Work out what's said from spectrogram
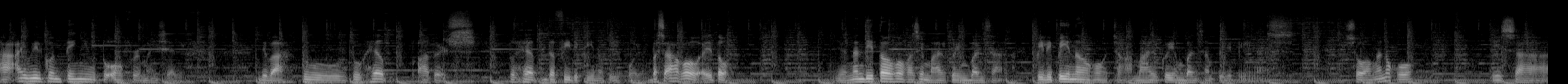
ah, I will continue to offer myself. Di ba? To, to help others. To help the Filipino people. Basta ako, ito, yun, nandito ako kasi mahal ko yung bansa. Pilipino ako, tsaka mahal ko yung bansang Pilipinas. So, ang ano ko is ah,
